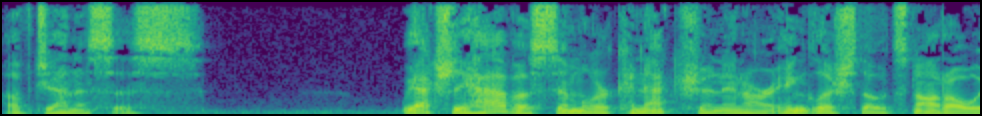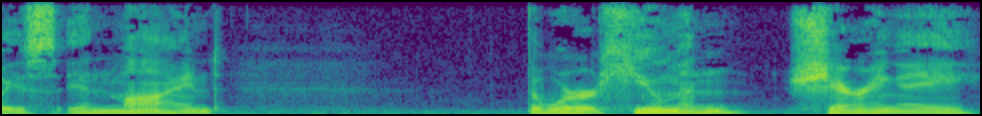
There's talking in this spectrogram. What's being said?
of Genesis. We actually have a similar connection in our English, though it's not always in mind. The word human sharing a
